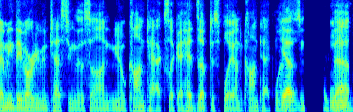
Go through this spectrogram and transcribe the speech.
I mean, they've already been testing this on you know contacts, like a heads up display on contact lenses and like that. Mhm.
